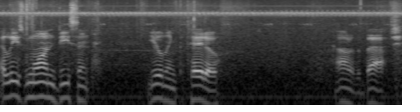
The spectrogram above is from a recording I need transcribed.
at least one decent yielding potato out of the batch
